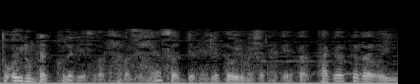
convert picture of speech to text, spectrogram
তো ওই রুমটা খুলে ডেফিনেটলি তো ওই রুমে সে থাকে। থাকতে থাকতে ওই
